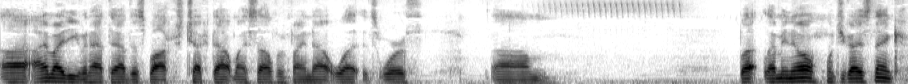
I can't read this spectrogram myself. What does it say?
Uh, I might even have to have this box checked out myself and find out what it's worth. Um, but let me know what you guys think.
